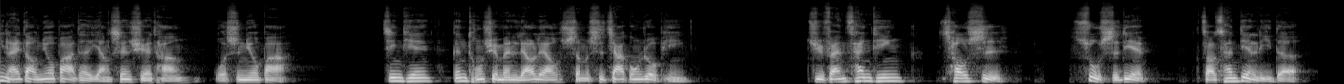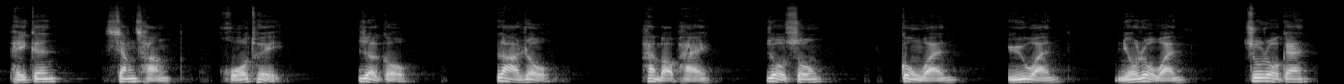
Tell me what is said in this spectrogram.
迎来到妞爸的养生学堂，我是妞爸。今天跟同学们聊聊什么是加工肉品。举凡餐厅、超市、素食店、早餐店里的培根、香肠、火腿、热狗、腊肉、汉堡排、肉松、贡丸、鱼丸、牛肉丸、猪肉干、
